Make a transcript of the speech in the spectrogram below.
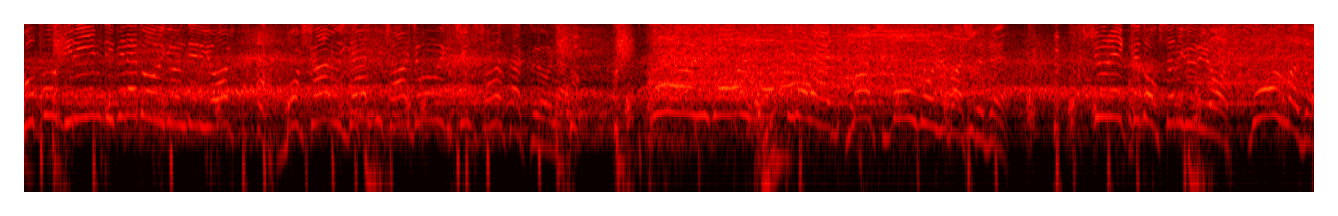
Topu direğin dibine doğru gönderiyor. Boşa özel güç harcamamak için sona saklıyorlar. Gol gol top finalerde. Maç bol gollü başladı. Sürekli 90'ı görüyor. Bu olmadı.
